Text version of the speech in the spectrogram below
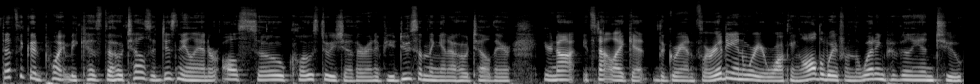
That's a good point because the hotels at Disneyland are all so close to each other. And if you do something in a hotel there, you're not, it's not like at the Grand Floridian where you're walking all the way from the wedding pavilion to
